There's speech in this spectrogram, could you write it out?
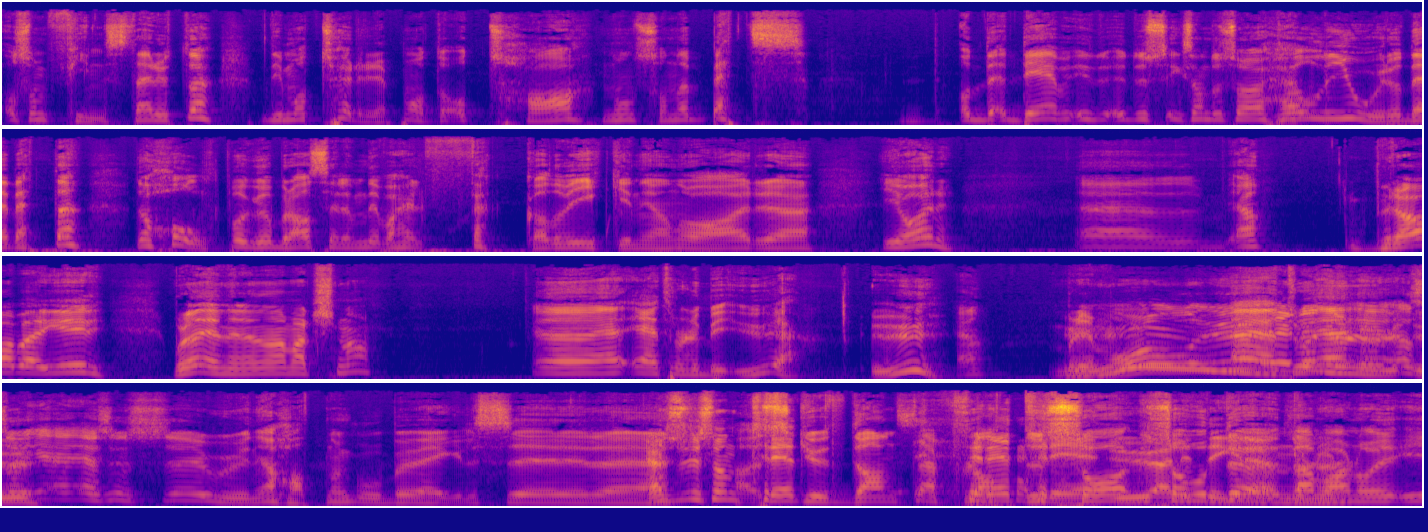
og som fins der ute. De må tørre på en måte å ta noen sånne bets. Og det, det du, sant, du så Hull gjorde jo det bettet. Det holdt på å gå bra, selv om de var helt fucka da vi gikk inn i januar uh, i år. Uh, ja. Bra, Berger. Hvordan ender denne matchen, da? Uh, jeg, jeg tror det blir U, jeg. U? Ja. Blir det mål? Nei, jeg, tror, jeg, jeg, altså, jeg, jeg syns Rooney har hatt noen gode bevegelser. eh, Jeg synes liksom tre- Skuddet er flott. Du 3-3 så, du så hvor diggere død han var nå i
